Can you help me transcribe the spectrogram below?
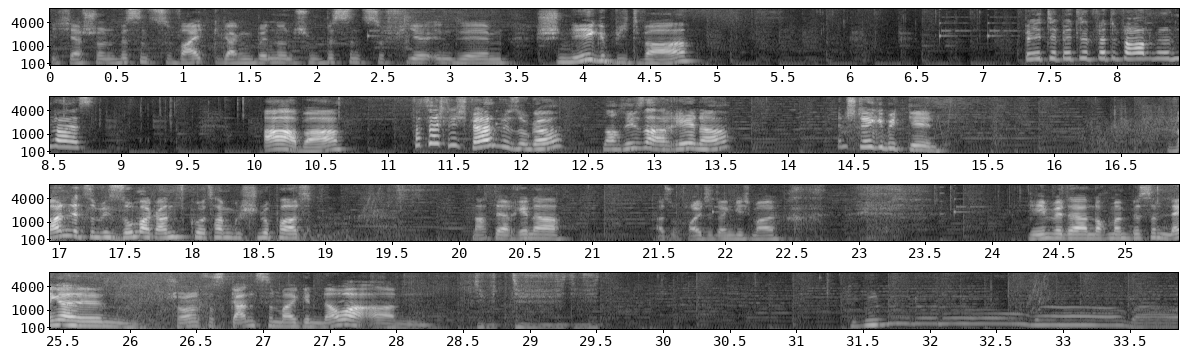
ich ja schon ein bisschen zu weit gegangen bin und schon ein bisschen zu viel in dem Schneegebiet war. Bitte, bitte, bitte verraten mir den Hinweis. Aber Tatsächlich werden wir sogar nach dieser Arena ins Schneegebiet gehen. Wir waren jetzt sowieso mal ganz kurz, haben geschnuppert. Nach der Arena. Also heute, denke ich mal. Gehen wir da noch mal ein bisschen länger hin. Schauen uns das Ganze mal genauer an.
